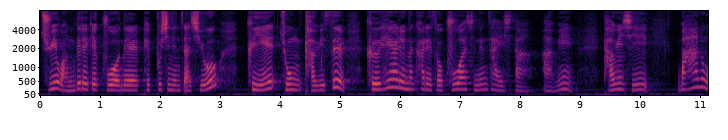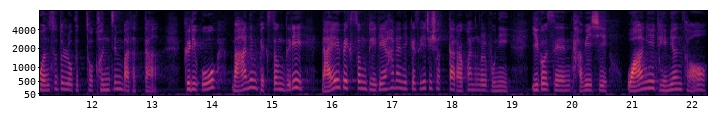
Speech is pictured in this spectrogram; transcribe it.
주의 왕들에게 구원을 베푸시는 자시요 그의 종 다윗을 그 해하려는 칼에서 구하시는 자이시다. 아멘. 다윗이 많은 원수들로부터 건진받았다. 그리고 많은 백성들이 나의 백성 되게 하나님께서 해주셨다라고 하는 걸 보니 이것은 다윗이 왕이 되면서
